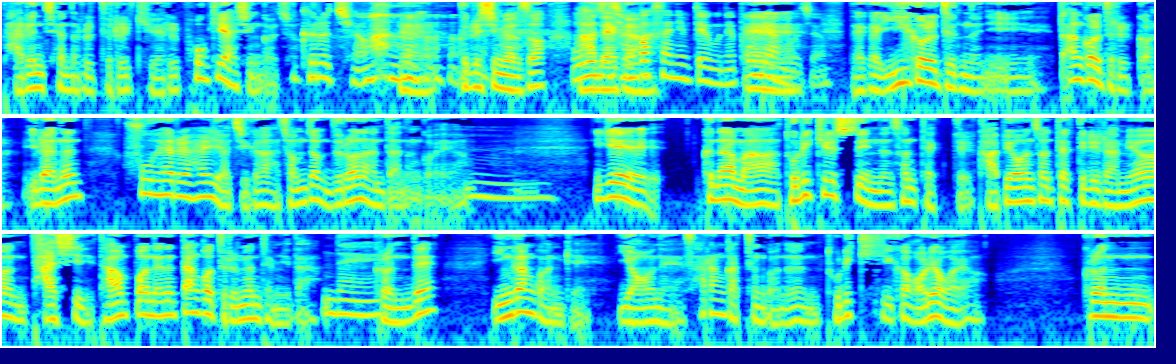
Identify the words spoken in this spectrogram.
다른 채널을 들을 기회를 포기하신 거죠. 그렇죠. 네, 들으시면서 아 오로지 장 내가 박사님 때문에 포기한 예. 거죠. 내가 이걸 듣느니 딴 걸 들을 걸 이라는 후회를 할 여지가 점점 늘어난다는 거예요. 음, 이게 그나마 돌이킬 수 있는 선택들, 가벼운 선택들이라면 다시 다음번에는 딴 거 들으면 됩니다. 네. 그런데 인간관계, 연애, 사랑 같은 거는 돌이키기가 어려워요. 그런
